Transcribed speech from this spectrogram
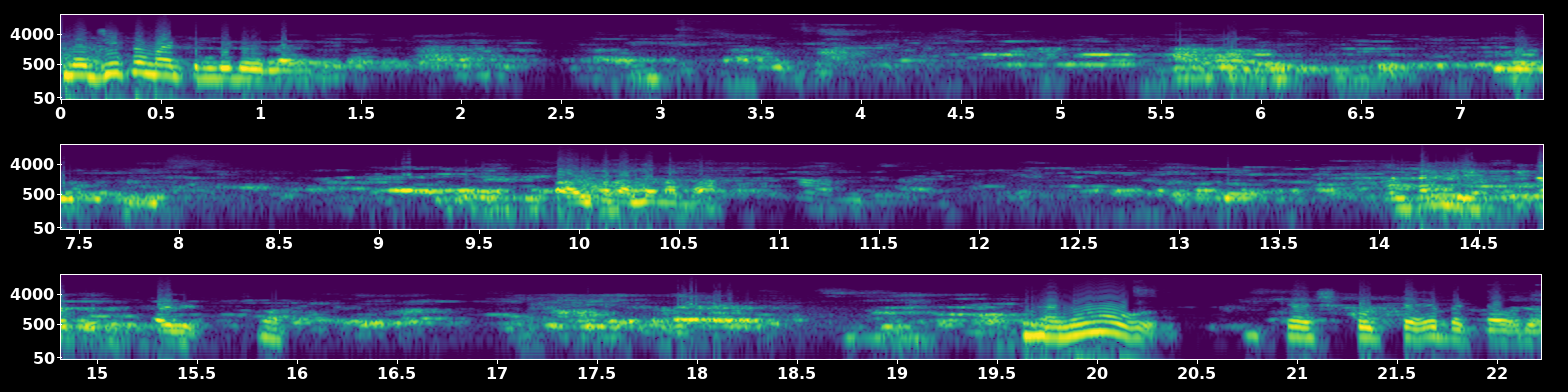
ನಾ ಜಿ ಪೇ ಮಾಡ್ತೀನಿ ಬಿಡು ಇಲ್ಲ ಐಫೋನ್ ಅಲ್ಲೇ ಅದೇ. ನಾನು ಕ್ಯಾಶ್ ಕೊಟ್ಟೆ ಬಟ್ ಅವರು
